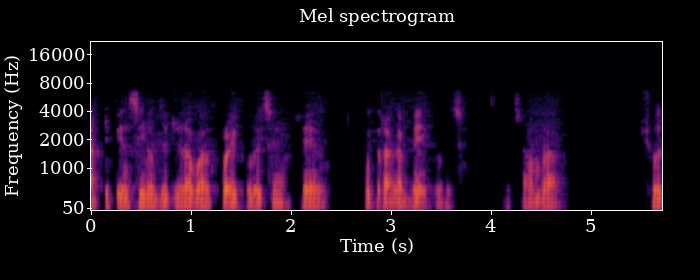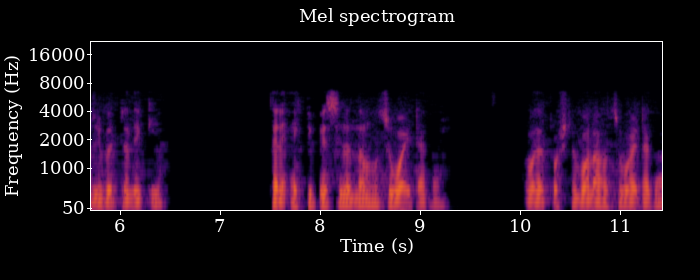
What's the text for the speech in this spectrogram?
আটটি পেন্সিল ও দুটি রাবার ক্রয় করেছে, সে কত টাকা ব্যয় করেছে? আচ্ছা আমরা সজীবেরটা দেখি। তাহলে একটি পেন্সিলের দাম হচ্ছে ওয়াই টাকা। আমাদের প্রশ্নে বলা হচ্ছে ওয়াই টাকা,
